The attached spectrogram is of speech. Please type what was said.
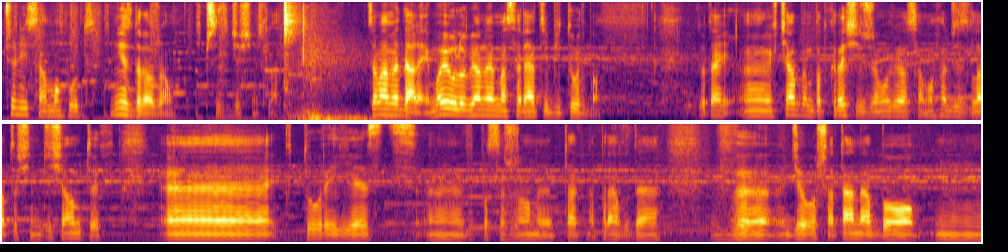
czyli samochód nie zdrożał przez 10 lat. Co mamy dalej? Moje ulubione Maserati Biturbo. Tutaj e, chciałbym podkreślić, że mówię o samochodzie z lat 80., e, który jest e, wyposażony tak naprawdę w dzieło szatana, bo mm,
